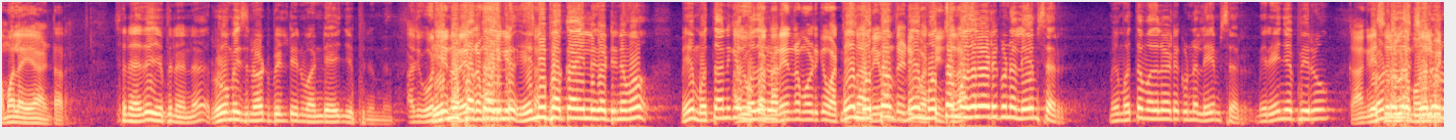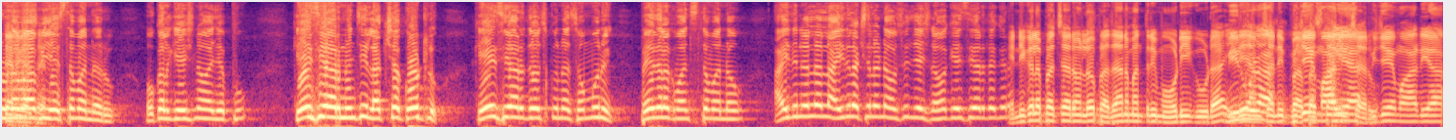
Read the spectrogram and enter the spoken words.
అమలయ్యాయంటారు. సో నేను అదే చెప్పినా Rome is not built in one day అని చెప్పినాం మేము. ఎన్ని పక్కా ఇల్లు ఎన్ని పక్కా ఇల్లు కట్టినామో మేము మొత్తానికి మొదలు నరేంద్ర మోడీకే మేము వర్తిస్తుందా? మొత్తం మేము? మొదలు పెట్టకుండా లేం సార్. మేము మొత్తం మొదలు పెట్టకుండా లేం సార్. మీరు ఏం చెప్పారు రెండు లక్షలు రుణమాఫీ. చేస్తామన్నారు. ఒకరికి చేసినావా చెప్పు? కేసీఆర్ నుంచి లక్ష కోట్లు. కేసీఆర్ దోచుకున్న సొమ్ముని పేదలకు పంచుతామన్నావు. ఐదు నెలల్లో ఐదు లక్షలన్నీ వసూలు చేసినావా కేసీఆర్ దగ్గర? ఎన్నికల ప్రచారంలో ప్రధానమంత్రి మోడీ కూడా విజయ్ మాల్యా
